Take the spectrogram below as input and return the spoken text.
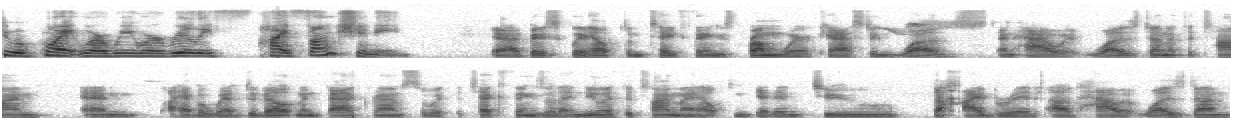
to a point where we were really high functioning. Yeah, I basically helped them take things from where casting was and how it was done at the time. And I have a web development background. So, with the tech things that I knew at the time, I helped them get into the hybrid of how it was done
